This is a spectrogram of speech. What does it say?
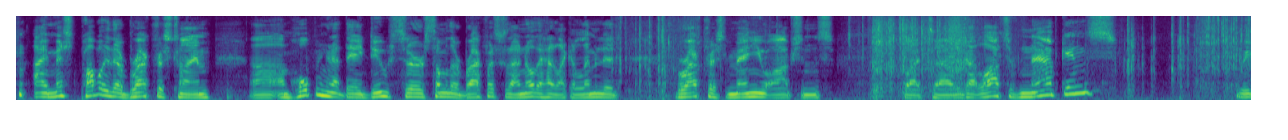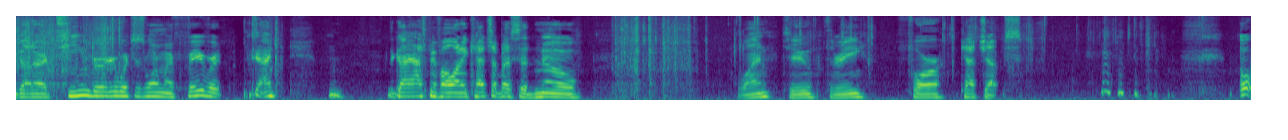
I missed probably their breakfast time. Uh, I'm hoping that they do serve some of their breakfast because I know they had like a limited breakfast menu options. But uh, we got lots of napkins. We got our Teen Burger which is one of my favorite I, the guy asked me if I wanted ketchup I said no one two three four ketchups Oh,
